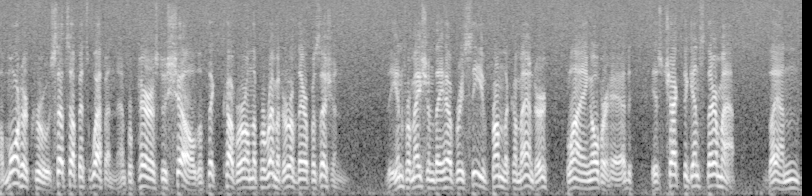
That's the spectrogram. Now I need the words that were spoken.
A mortar crew sets up its weapon and prepares to shell the thick cover on the perimeter of their position. The information they have received from the commander, flying overhead, is checked against their map. Then,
